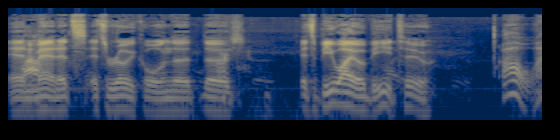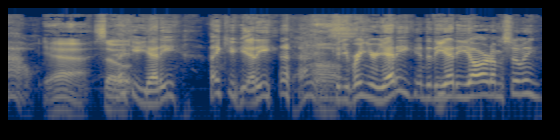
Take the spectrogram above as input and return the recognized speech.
and Wow. man, it's it's really cool. And the the it's BYOB too. oh wow! Yeah. So Thank you, Yeti. Thank you, Yeti. Can you bring your Yeti into the Yeti yard? I'm assuming.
